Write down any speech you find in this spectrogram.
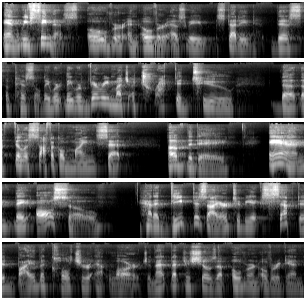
And we've seen this over and over as we've studied this epistle. They were, they were very much attracted to the, the philosophical mindset of the day, and they also had a deep desire to be accepted by the culture at large. And that, that just shows up over and over again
